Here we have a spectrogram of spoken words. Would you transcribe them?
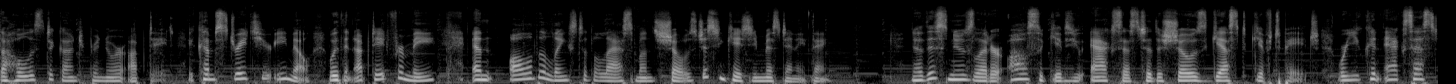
The Holistic Entrepreneur Update. It comes straight to your email with an update from me and all of the links to the last month's shows, just in case you missed anything. Now, this newsletter also gives you access to the show's guest gift page, where you can access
